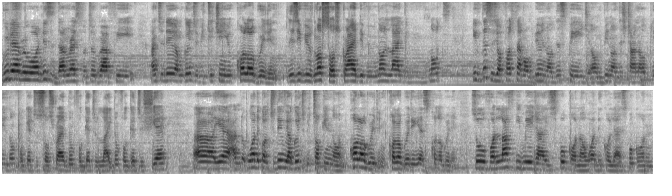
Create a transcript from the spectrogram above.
Good everyone, this is Damirez Photography and today I'm going to be teaching you color grading. Please if you've not subscribed, if you've not liked, if you've not if this is your first time on being on this page, on being on this channel, please don't forget to subscribe, don't forget to like, don't forget to share. Uh yeah, and what they call today we are going to be talking on color grading. Color grading, yes, color grading. So for the last image I spoke on uh, what they call it, I spoke on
